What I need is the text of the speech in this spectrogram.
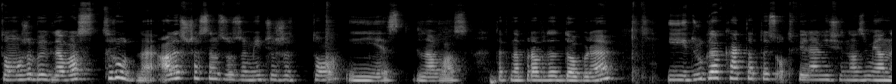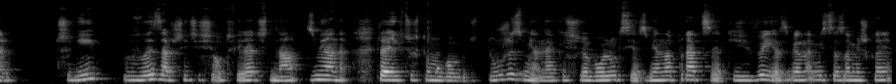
to może być dla Was trudne, ale z czasem zrozumiecie, że to jest dla Was tak naprawdę dobre. I druga karta to jest otwieranie się na zmiany, czyli Wy zaczniecie się otwierać na zmianę. Dla niektórych to mogą być duże zmiany, jakaś rewolucja, zmiana pracy, jakiś wyjazd, zmiana miejsca zamieszkania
